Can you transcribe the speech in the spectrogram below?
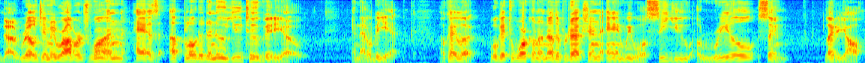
the real Jimmy Roberts 1 has uploaded a new YouTube video. And that'll be it. Okay, look, we'll get to work on another production and we will see you real soon. Later, y'all.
